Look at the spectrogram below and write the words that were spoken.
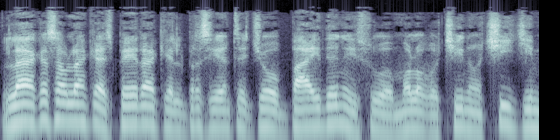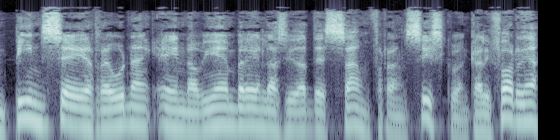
La Casa Blanca espera que el presidente Joe Biden y su homólogo chino Xi Jinping se reúnan en noviembre en la ciudad de San Francisco, en California,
